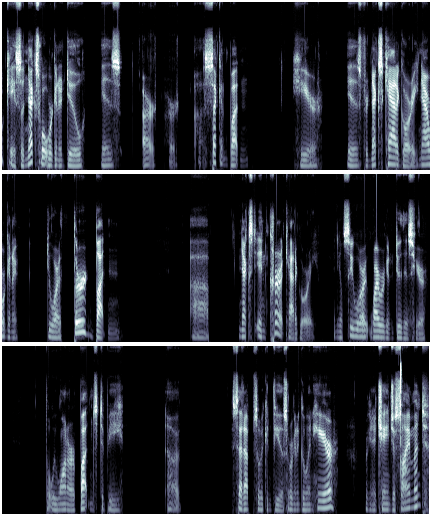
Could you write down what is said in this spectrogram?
Okay, so next what we're going to do is our, our uh, second button here is for next category. Now we're going to do our third button uh, next in current category. And you'll see why, why we're going to do this here. But we want our buttons to be uh, set up so we can view. So we're going to go in here. We're going to change assignment.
